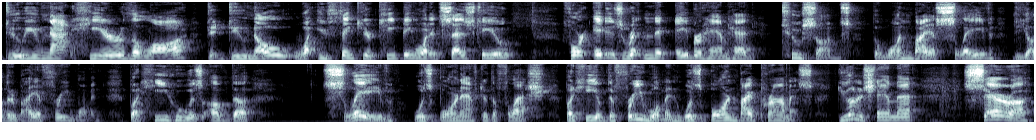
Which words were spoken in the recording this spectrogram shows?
do you not hear the law? Do, do you know what you think you're keeping, what it says to you? For it is written that Abraham had two sons, the one by a slave, the other by a free woman. But he who was of the slave was born after the flesh, but he of the free woman was born by promise. Do you understand that? Sarah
